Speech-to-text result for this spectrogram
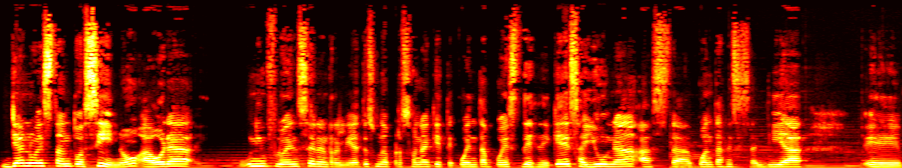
ya no es tanto así, ¿no? Ahora un influencer en realidad es una persona que te cuenta pues desde qué desayuna hasta cuántas veces al día eh,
